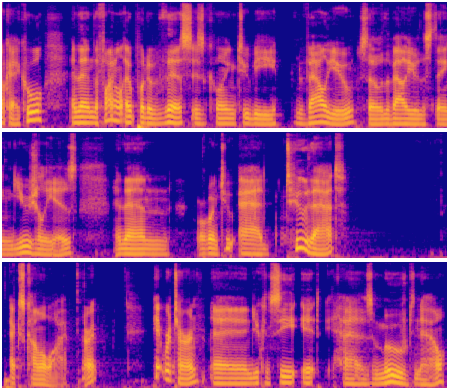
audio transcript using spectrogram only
Okay, cool. And then the final output of this is going to be value, so the value of this thing usually is, and then we're going to add to that x comma y. All right. Hit return, and you can see it has moved now.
